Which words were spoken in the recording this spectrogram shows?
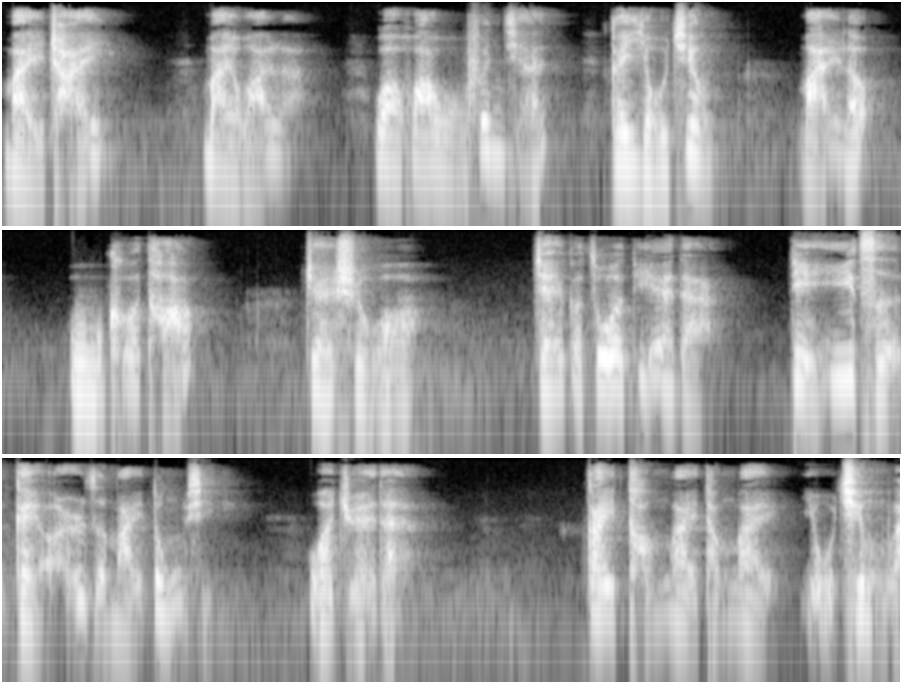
卖柴。卖完了，我花五分钱给有庆买了五颗糖。这是我这个做爹的第一次给儿子买东西，我觉得该疼爱疼爱有庆了。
